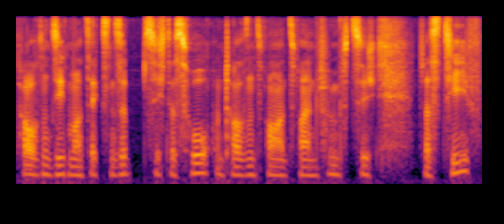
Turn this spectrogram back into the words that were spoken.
1776 das Hoch und 1252 das Tief.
